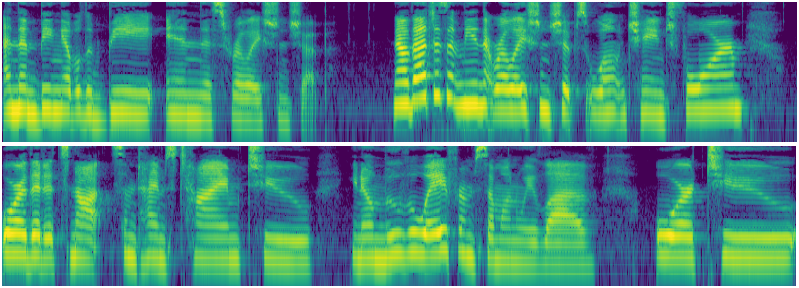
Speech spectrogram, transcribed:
and then being able to be in this relationship? Now, that doesn't mean that relationships won't change form or that it's not sometimes time to, you know, move away from someone we love or to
